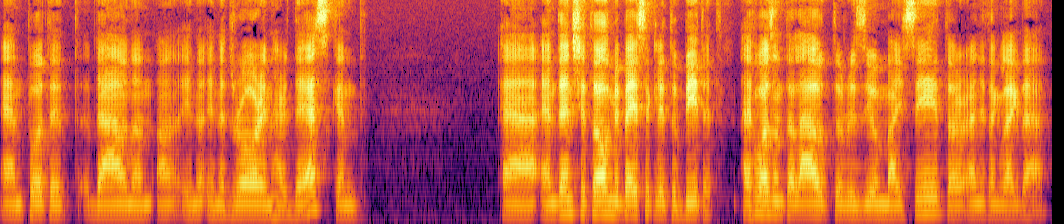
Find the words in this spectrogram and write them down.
and put it down on, on, in, in a drawer in her desk. And, uh, and then she told me basically to beat it. I wasn't allowed to resume my seat or anything like that.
